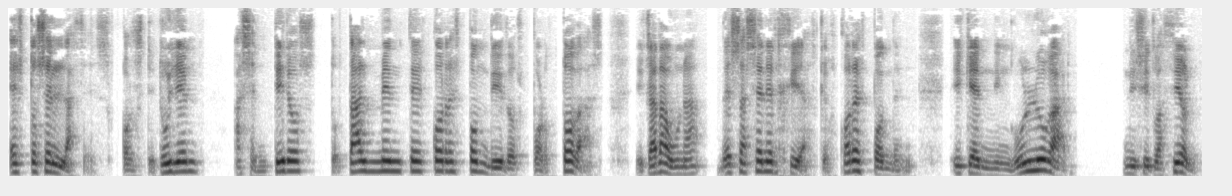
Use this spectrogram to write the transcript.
Estos enlaces constituyen a sentiros totalmente correspondidos por todas y cada una de esas energías que os corresponden y que en ningún lugar ni situación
